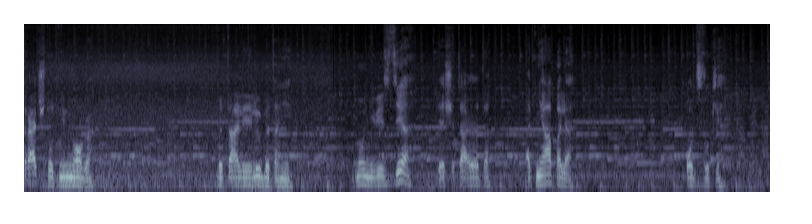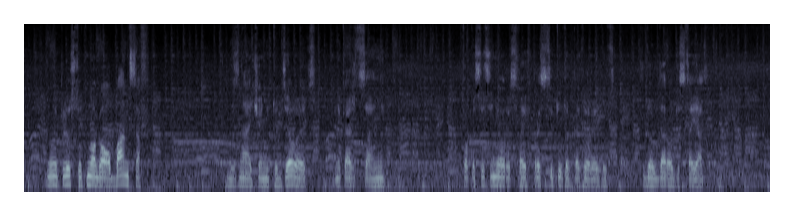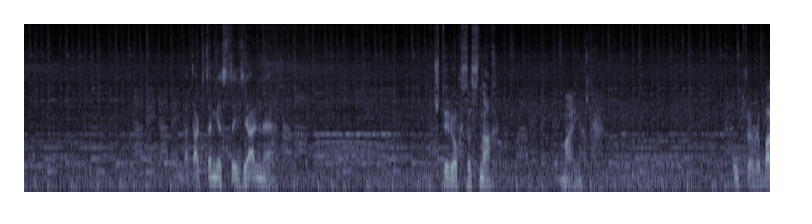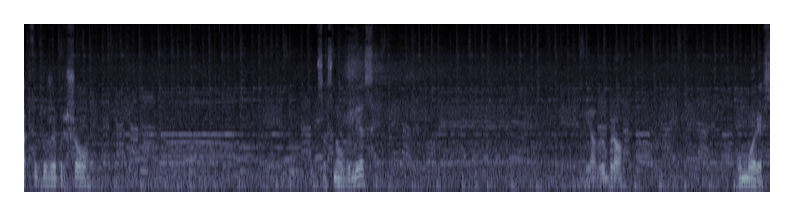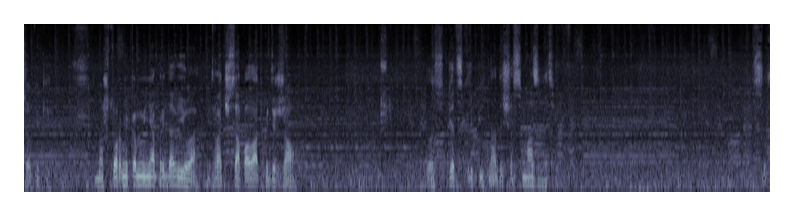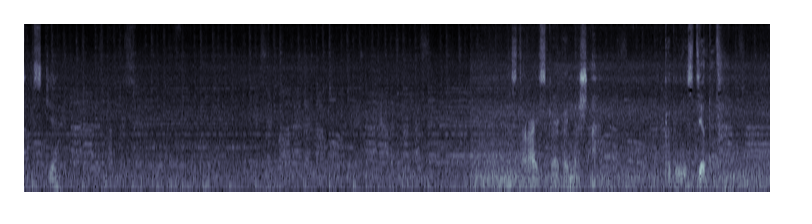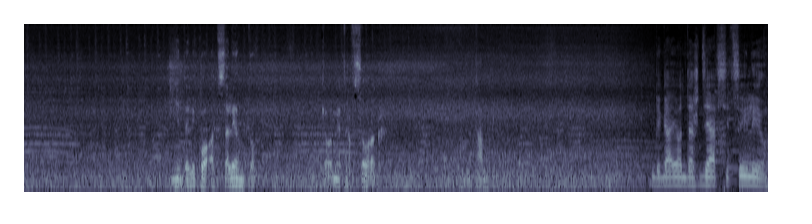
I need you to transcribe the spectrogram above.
срач тут немного. В Италии любят они. Ну, не везде. Я считаю, это от Неаполя отзвуки. Ну и плюс тут много албанцев. Не знаю, что они тут делают. Мне кажется, они только сутенеры своих проституток, которые тут вдоль дороги стоят. Так-то место идеальное. В четырех соснах маленьких. Утро рыбак тут уже пришел. Тут сосновый лес. Я выбрал у моря все-таки. Но штормиком меня придавило. Два часа палатку держал. Велосипед скрепить надо сейчас смазывать. Все в песке. Место райское, конечно. Как и везде тут. Недалеко от Саленто, километров 40. Вон там. Бегаю от дождя в Сицилию.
